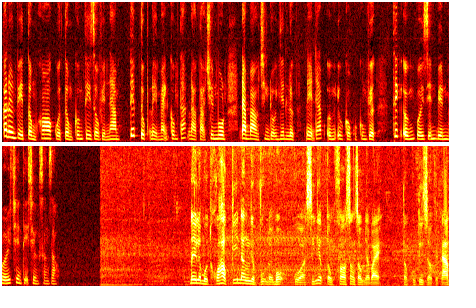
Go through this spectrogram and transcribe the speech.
các đơn vị tổng kho của Tổng Công ty Dầu Việt Nam tiếp tục đẩy mạnh công tác đào tạo chuyên môn, đảm bảo trình độ nhân lực để đáp ứng yêu cầu của công việc, thích ứng với diễn biến mới trên thị trường xăng dầu. Đây là một khóa học kỹ năng nghiệp vụ nội bộ của xí nghiệp tổng kho xăng dầu Nhà Bè, Tổng Công ty Dầu Việt Nam.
